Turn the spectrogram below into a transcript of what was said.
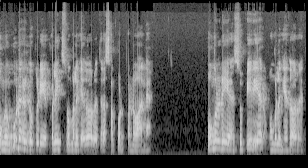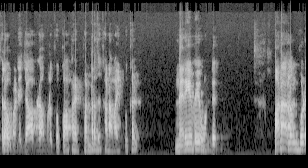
உங்கள் கூட இருக்கக்கூடிய கொலீக்ஸ் உங்களுக்கு ஏதோ ஒரு விதத்தில் சப்போர்ட் பண்ணுவாங்க. உங்களுடைய சுப்பீரியர் உங்களுக்கு ஏதோ ஒரு விதத்தில் உங்களுடைய ஜாப்ல உங்களுக்கு கோஆபரேட் பண்ணுறதுக்கான வாய்ப்புகள் நிறையவே உண்டு. ஆனாலும் கூட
